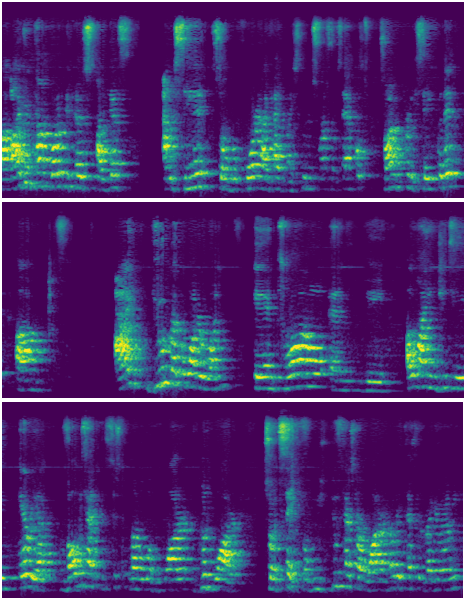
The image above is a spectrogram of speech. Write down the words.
Uh, I drink tap water because I guess I've seen it. So before I've had my students run some samples, so I'm pretty safe with it. Um, I do let the water run in Toronto and the outlying GTA area. We've always had a consistent level of water, good water. So it's safe, but we do test our water. I know they test it regularly.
